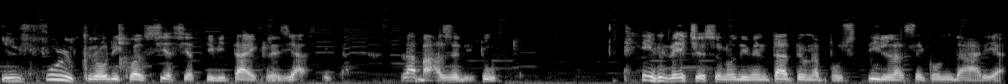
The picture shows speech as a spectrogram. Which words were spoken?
il fulcro di qualsiasi attività ecclesiastica, la base di tutto. Invece sono diventate una postilla secondaria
